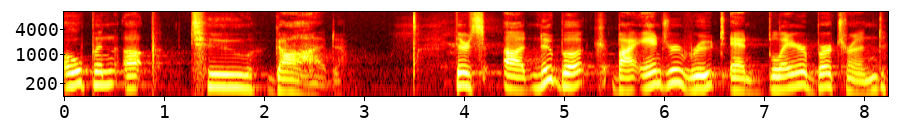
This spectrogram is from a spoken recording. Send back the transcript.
open up to God. There's a new book by Andrew Root and Blair Bertrand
